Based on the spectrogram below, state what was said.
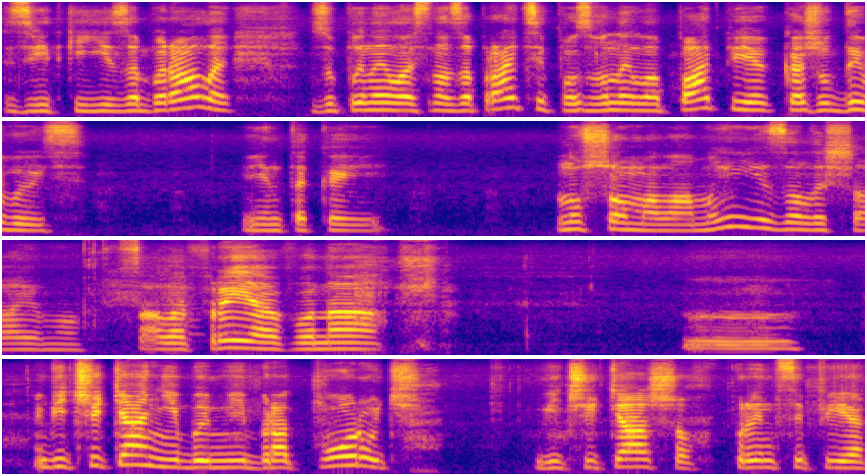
звідки її забирали. Зупинилась на заправці, позвонила папі, кажу: дивись. Він такий. Ну що, мала, ми її залишаємо. Але Фрея, вона відчуття, ніби мій брат поруч. Відчуття, що в принципі,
